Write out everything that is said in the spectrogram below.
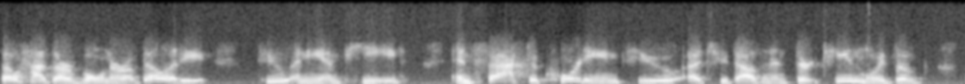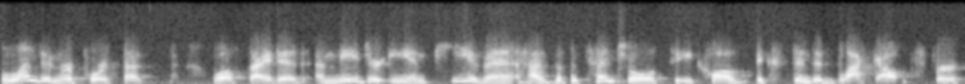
so has our vulnerability to an EMP. In fact, according to a 2013 Lloyds of London report that's well cited, a major EMP event has the potential to cause extended blackouts for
